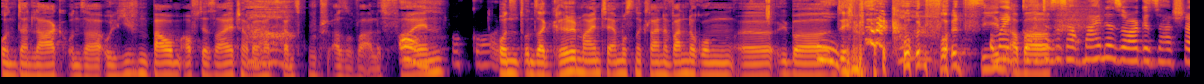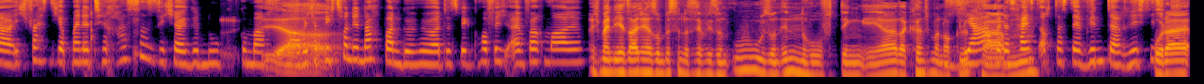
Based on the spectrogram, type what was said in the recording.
und dann lag unser Olivenbaum auf der Seite, aber er hat's ganz gut, also war alles fein. Oh, oh. Und unser Grill meinte, er muss eine kleine Wanderung äh, über Oh. den Balkon vollziehen, oh mein aber Gott, das ist auch meine Sorge, Sascha. Ich weiß nicht, ob meine Terrasse sicher genug gemacht Ja. war, aber ich habe nichts von den Nachbarn gehört. Deswegen hoffe ich einfach mal. ich meine, ihr seid ja so ein bisschen, das ist ja wie so ein U, so ein Innenhof-Ding eher, da könnte man noch Glück ja, haben. aber das heißt auch, dass der Wind da richtig Oder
